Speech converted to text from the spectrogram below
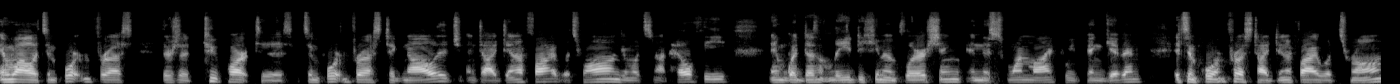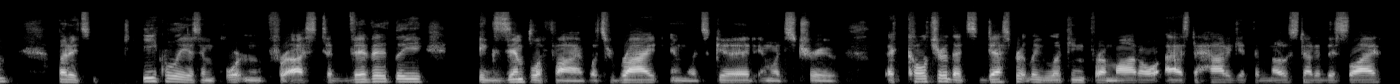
And while it's important for us there's a two part to this. It's important for us to acknowledge and to identify what's wrong and what's not healthy and what doesn't lead to human flourishing in this one life we've been given. It's important for us to identify what's wrong, but it's equally as important for us to vividly exemplify what's right and what's good and what's true. A culture that's desperately looking for a model as to how to get the most out of this life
